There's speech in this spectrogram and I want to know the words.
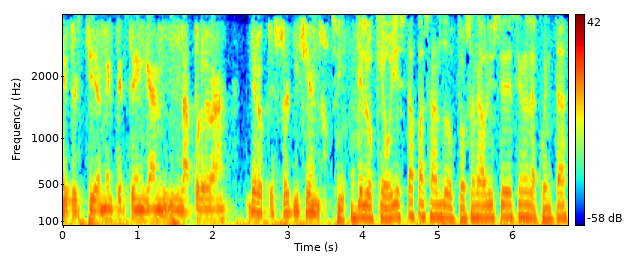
efectivamente tengan la prueba de lo que estoy diciendo. Sí, de lo que hoy está pasando, doctor Sanabria, ¿ustedes tienen la cuenta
